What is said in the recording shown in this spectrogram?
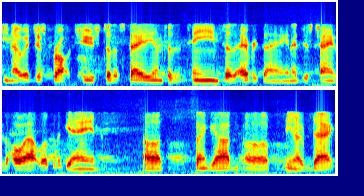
you know, it just brought juice to the stadium, to the team, to the everything, and it just changed the whole outlook of the game. Uh, thank God, uh, you know, Dak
